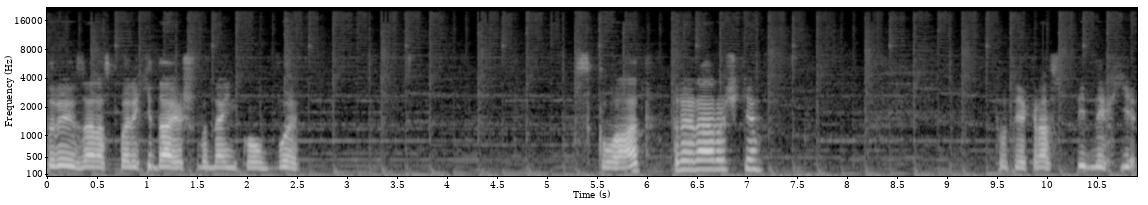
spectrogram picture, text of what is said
Три зараз перекидаю швиденько в склад три рарочки. Тут якраз під них є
